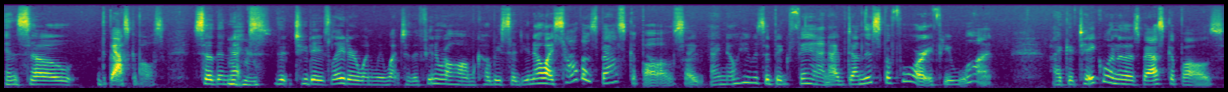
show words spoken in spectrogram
and so the basketballs. So the next the, two days later, when we went to the funeral home, Kobe said, "You know, I saw those basketballs. I, I know he was a big fan. I've done this before. If you want, I could take one of those basketballs."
